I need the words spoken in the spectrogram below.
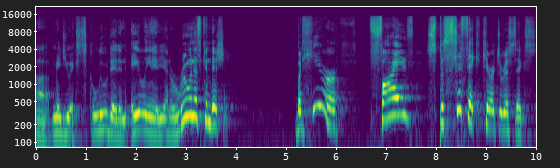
uh, made you excluded and alienated. You had a ruinous condition. But here, five specific characteristics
